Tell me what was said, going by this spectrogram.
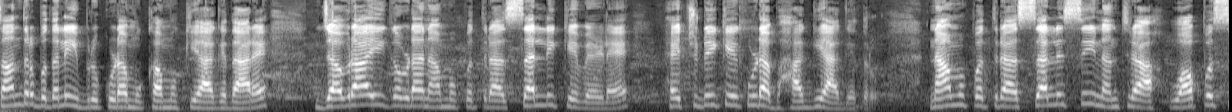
ಸಂದರ್ಭದಲ್ಲಿ ಇಬ್ರು ಕೂಡ ಮುಖಾಮುಖಿ ಆಗಿದ್ದಾರೆ ಜವರಾಯಿಗೌಡ ನಾಮಪತ್ರ ಸಲ್ಲಿಕೆ ವೇಳೆ ಹೆಚ್ ಡಿ ಕೆ ಕೂಡ ಭಾಗಿಯಾಗಿದ್ರು. ನಾಮಪತ್ರ ಸಲ್ಲಿಸಿ ನಂತರ ವಾಪಸ್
